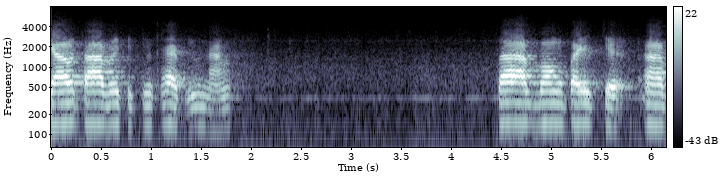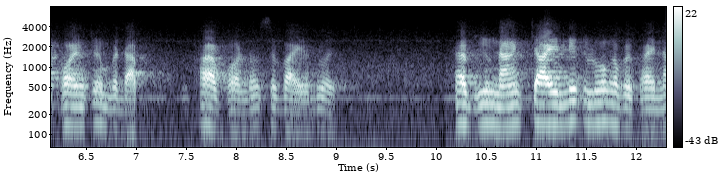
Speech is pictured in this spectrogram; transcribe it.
ยาวตาไปติดอยู่แค่ผิวหนัง ตามองไปเจออาพรเครื่องประดับ ผ้าผ่อนรถสบายด้วย ถ้าผิวหนังใจนึกล้วงเข้าไปภายใน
